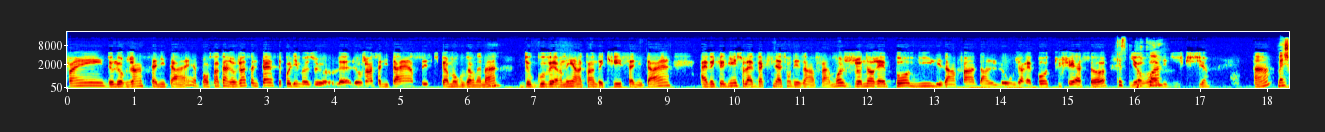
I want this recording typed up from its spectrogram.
fin de l'urgence sanitaire, on s'entend, l'urgence sanitaire, c'est pas les mesures. L'urgence sanitaire, c'est ce qui permet au gouvernement de gouverner en temps de crise sanitaire avec le lien sur la vaccination des enfants. Moi, je n'aurais pas mis les enfants dans le lot. J'aurais pas touché à ça. Il y aura des discussions. Hein? Mais je,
